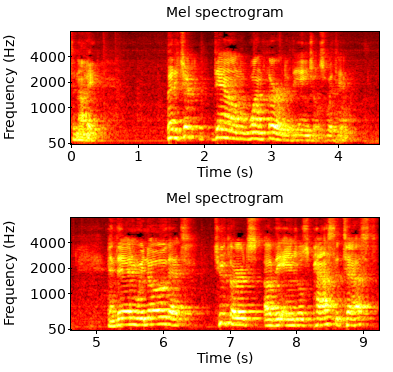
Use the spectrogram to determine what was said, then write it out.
tonight. But he took down one third of the angels with him. And then we know that two thirds of the angels passed the test,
